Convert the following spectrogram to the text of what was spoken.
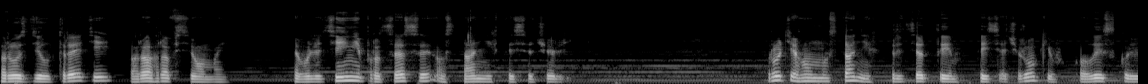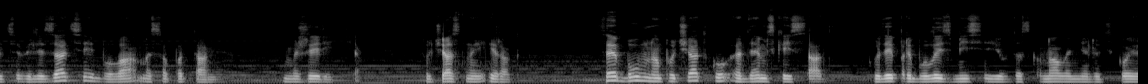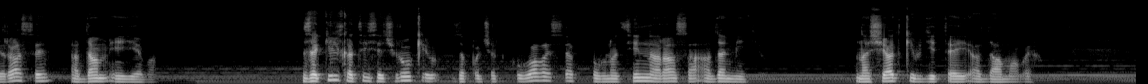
Розділ 3, параграф 7. Еволюційні процеси останніх тисячоліть. Протягом останніх 30 тисяч років колискою цивілізації була Месопотамія, Межиріччя, сучасний Ірак. Це був на початку Едемський сад, куди прибули з місією вдосконалення людської раси Адам і Єва. За кілька тисяч років започаткувалася повноцінна раса адамітів, нащадків дітей Адамових.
